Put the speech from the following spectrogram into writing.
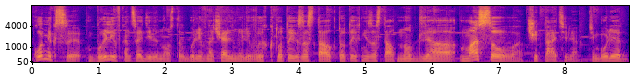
комиксы были в конце 90-х, были в начале нулевых, кто-то их застал, кто-то их не застал. Но для массового читателя, тем более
